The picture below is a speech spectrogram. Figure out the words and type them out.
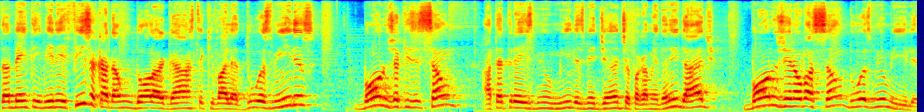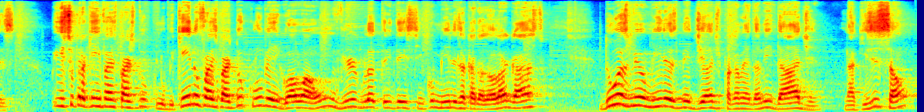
também tem benefício a cada um dólar gasto equivale a duas milhas. Bônus de aquisição, até 3 mil milhas mediante o pagamento da anuidade. Bônus de renovação, 2 mil milhas. Isso para quem faz parte do clube. Quem não faz parte do clube é igual a 1,35 milhas a cada dólar gasto. 2 mil milhas mediante pagamento da anuidade na aquisição,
